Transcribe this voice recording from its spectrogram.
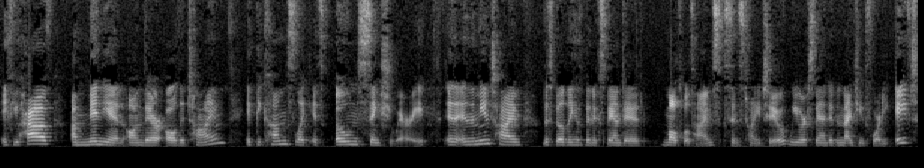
if you have a minyan on there all the time, it becomes like its own sanctuary. in, in the meantime, this building has been expanded multiple times since 22. We were expanded in 1948.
